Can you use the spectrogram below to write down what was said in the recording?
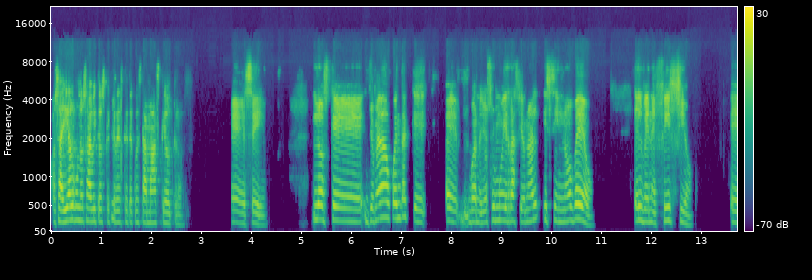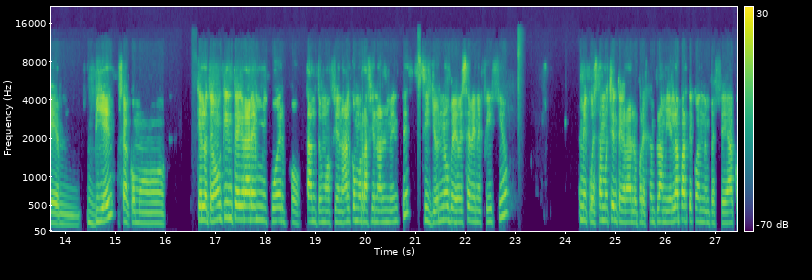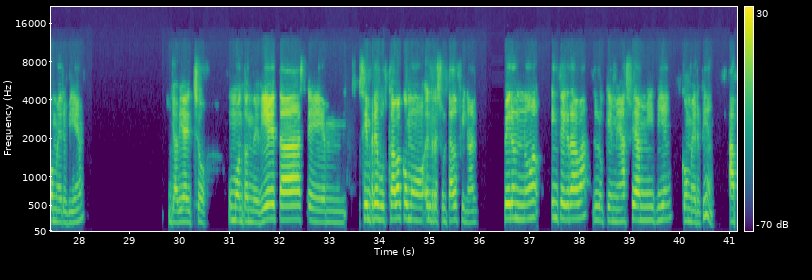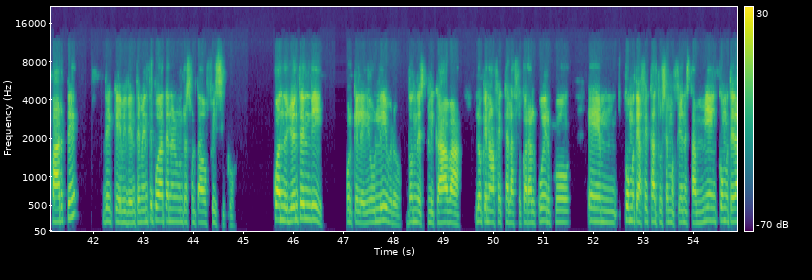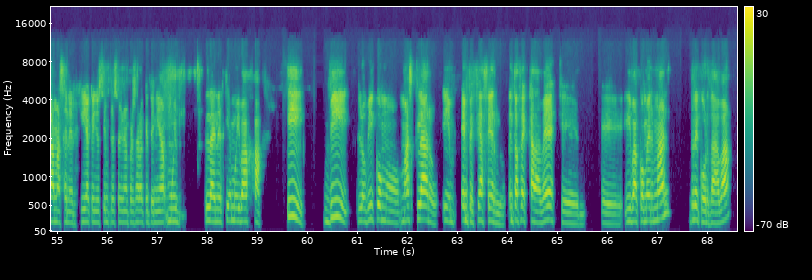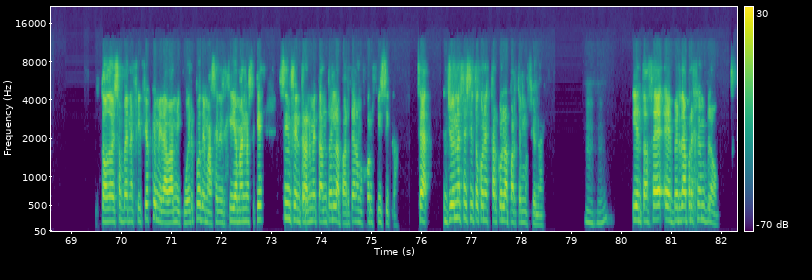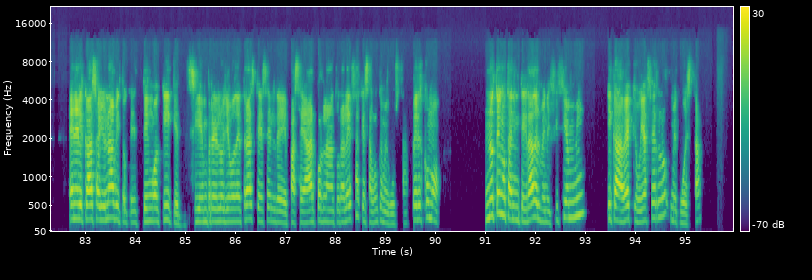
O sea, ¿hay algunos hábitos que crees que te cuesta más que otros? Eh, sí. Los que yo me he dado cuenta que, eh, bueno, yo soy muy racional y si no veo el beneficio em, bien, o sea, como que lo tengo que integrar en mi cuerpo, tanto emocional como racionalmente, si yo no veo ese beneficio, me cuesta mucho integrarlo. Por ejemplo, a mí en la parte cuando empecé a comer bien, yo había hecho un montón de dietas, em, siempre buscaba como el resultado final, pero no integraba lo que me hace a mí bien comer bien, aparte de que evidentemente pueda tener un resultado físico. Cuando yo entendí, porque leí un libro donde explicaba lo que nos afecta el azúcar al cuerpo, em, cómo te afecta tus emociones también, cómo te da más energía, que yo siempre soy una persona que tenía muy, la energía muy baja y vi, lo vi como más claro y em, empecé a hacerlo. Entonces cada vez que eh, iba a comer mal, recordaba todos esos beneficios que me daba mi cuerpo, de más energía, más no sé qué, sin centrarme tanto en la parte a lo mejor física. O sea, yo necesito conectar con la parte emocional. Y entonces es verdad, por ejemplo, en el caso hay un hábito que tengo aquí que siempre lo llevo detrás, que es el de pasear por la naturaleza, que es algo que me gusta. Pero es como, no tengo tan integrado el beneficio en mí y cada vez que voy a hacerlo me cuesta.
